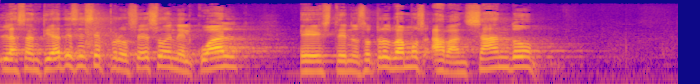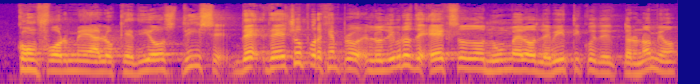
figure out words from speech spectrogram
la santidad es ese proceso en el cual este, nosotros vamos avanzando conforme a lo que Dios dice. De, hecho, por ejemplo, en los libros de Éxodo, Números, Levítico y Deuteronomio,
